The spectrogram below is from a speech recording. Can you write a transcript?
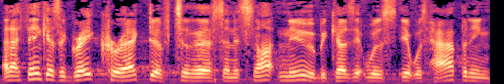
And I think as a great corrective to this, and it's not new because it was it was happening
